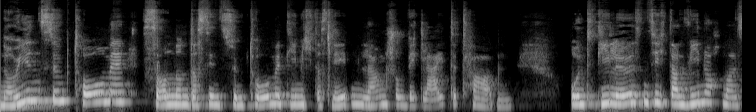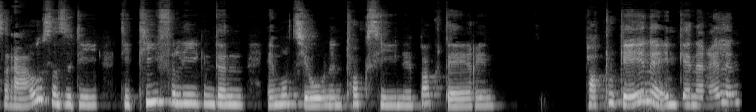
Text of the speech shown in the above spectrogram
neuen Symptome, sondern das sind Symptome, die mich das Leben lang schon begleitet haben. Und die lösen sich dann wie nochmals raus, also die, die tiefer liegenden Emotionen, Toxine, Bakterien, Pathogene im Generellen,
